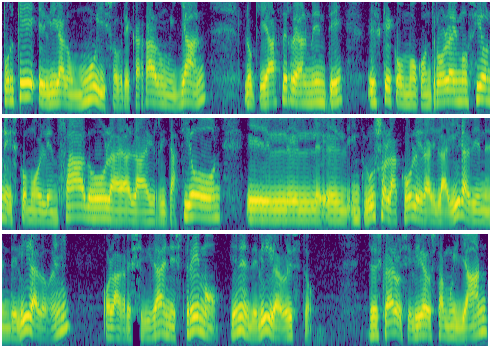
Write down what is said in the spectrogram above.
Porque el hígado muy sobrecargado, muy yan, lo que hace realmente es que como controla emociones como el enfado, la, irritación, incluso la cólera y la ira vienen del hígado, ¿eh? o la agresividad en extremo, vienen del hígado esto. Entonces, claro, si el hígado está muy yan,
